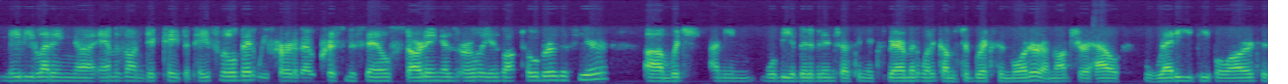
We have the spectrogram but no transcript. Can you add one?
maybe letting uh, Amazon dictate the pace a little bit. We've heard about Christmas sales starting as early as October this year um, which I mean will be a bit of an interesting experiment when it comes to bricks and mortar. I'm not sure how ready people are to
